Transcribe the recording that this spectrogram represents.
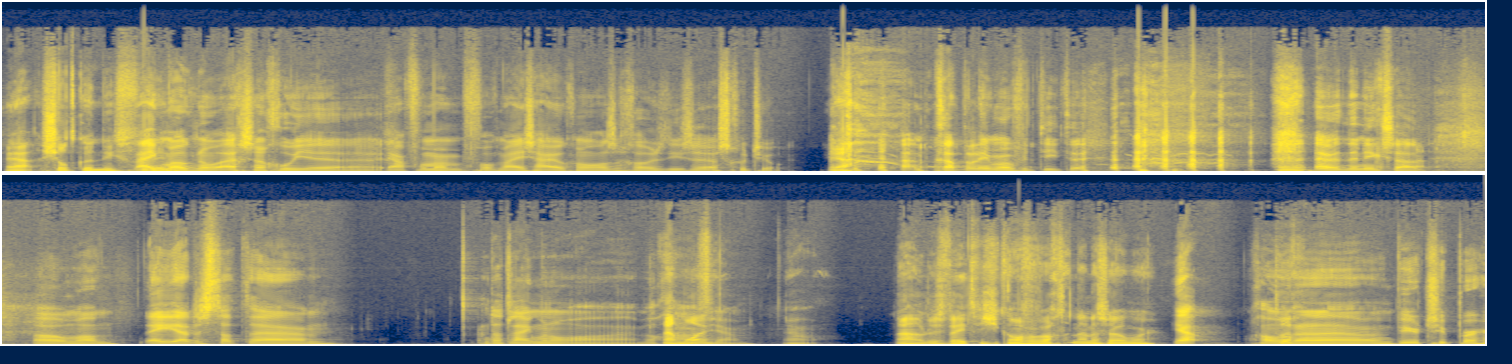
Ja, shotgun, niks Lijkt me ook nog wel echt zo'n goede... eh, ja, voor mij, volgens mij is hij ook nog wel zo'n gozer die zegt, ja, is goed joh. Ja. dan gaat het alleen maar over tieten. Hebben we er niks aan. Oh man. Nee, ja, dus dat... eh, dat lijkt me nog wel, eh, wel gaaf, mooi. ja. ja. Nou, dus weet wat je kan verwachten na de zomer. Gewoon Toch? weer een, uh, buurtsuper.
